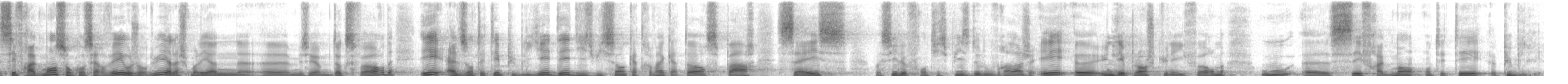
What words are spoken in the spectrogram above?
Ces fragments sont conservés aujourd'hui à la Schmolean Museum d'Oxford, et elles ont été publiées dès 1894 par Seyss, voici le frontispice de l'ouvrage, et euh, une des planches cunéiformes où euh, ces fragments ont été euh, publiés.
